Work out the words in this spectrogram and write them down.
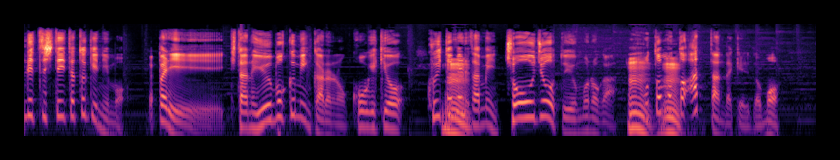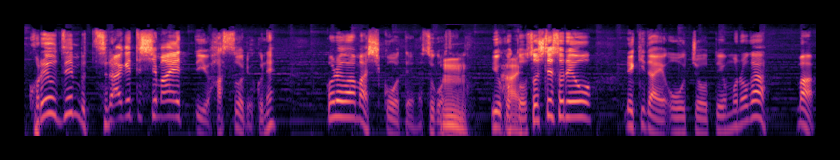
裂していた時にも、やっぱり北の遊牧民からの攻撃を食い止めるために長城というものがうん。もともとあったんだけれども、これを全部つなげてしまえっていう発想力ね。これはまあ始皇帝の凄さうん。ということ、はい。そしてそれを歴代王朝というものが、ま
